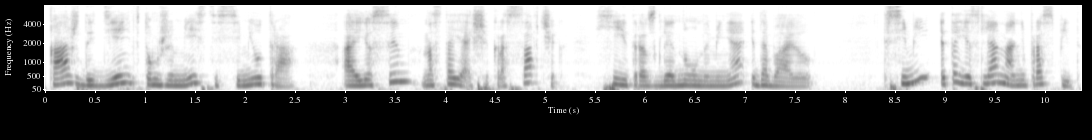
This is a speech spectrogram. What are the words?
каждый день в том же месте с семи утра, а ее сын, настоящий красавчик, хитро взглянул на меня и добавил – к семи – это если она не проспит.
